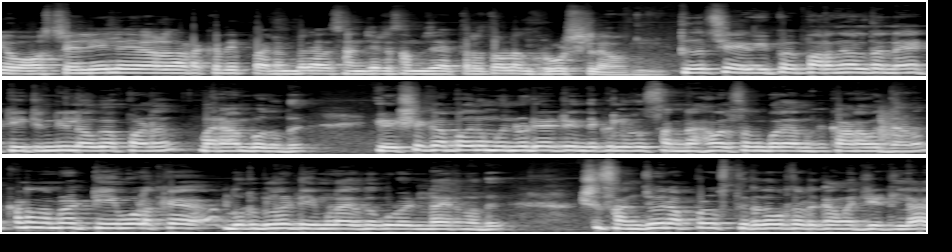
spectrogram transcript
ഈ ഓസ്ട്രേലിയയിൽ നടക്കുന്ന ഈ പരമ്പര സഞ്ജുവിനെ സംബന്ധിച്ച് എത്രത്തോളം ക്രൂഷ്യലാവുന്നു തീർച്ചയായും. ഇപ്പൊ പറഞ്ഞ പോലെ തന്നെ ടി ട്വന്റി ലോകകപ്പാണ് വരാൻ പോകുന്നത്. ഏഷ്യ കപ്പ് അതിന് മുന്നോടിയായിട്ട് ഇന്ത്യക്കുള്ള ഒരു സന്നാഹ മത്സരം പോലെ നമുക്ക് കാണാൻ പറ്റുന്നതാണ്. കാരണം നമ്മുടെ ടീമുകളൊക്കെ ദുർബല ടീമുകളായിരുന്നു കൂടെ ഉണ്ടായിരുന്നത്. പക്ഷെ സഞ്ജുവിന് അപ്പോഴും സ്ഥിരത പുറത്തെടുക്കാൻ പറ്റിയിട്ടില്ല.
